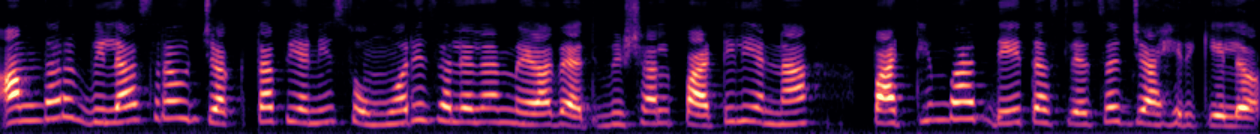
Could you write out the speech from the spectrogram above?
आमदार विलासराव जगताप यांनी सोमवारी झालेल्या मेळाव्यात विशाल पाटील यांना पाठिंबा देत असल्याचं जाहीर केलं.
